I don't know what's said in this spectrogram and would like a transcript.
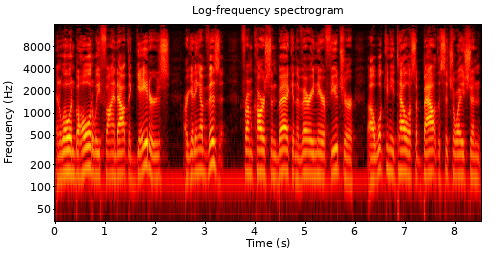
And lo and behold, we find out the Gators are getting a visit from Carson Beck in the very near future. Uh, what can you tell us about the situation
